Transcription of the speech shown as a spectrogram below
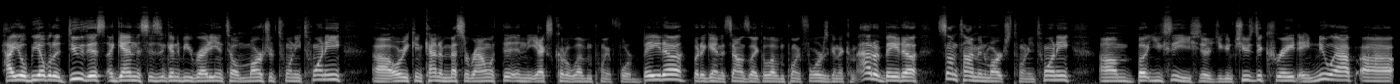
how you'll be able to do this again this isn't going to be ready until march of 2020 uh, or you can kind of mess around with it in the xcode 11.4 beta but again it sounds like 11.4 is going to come out of beta sometime in march 2020 um, but you see you can choose to create a new app uh,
